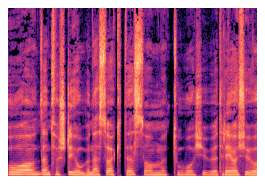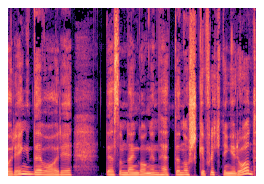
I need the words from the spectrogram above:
Og den første jobben jeg søkte som 22-23-åring, det var i det som den gangen het Det norske flyktningeråd,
